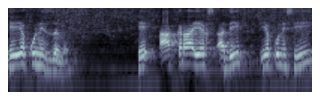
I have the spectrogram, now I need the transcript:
हे एकोणीस झालं. हे अकरा एक्स अधिक एकोणीस ही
